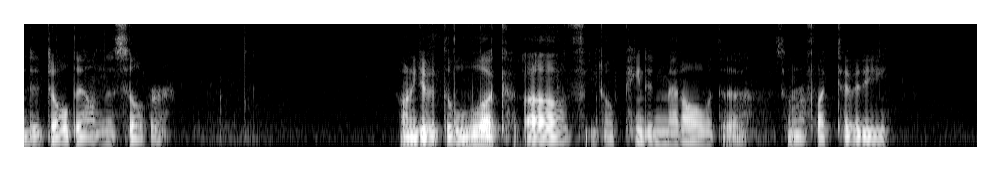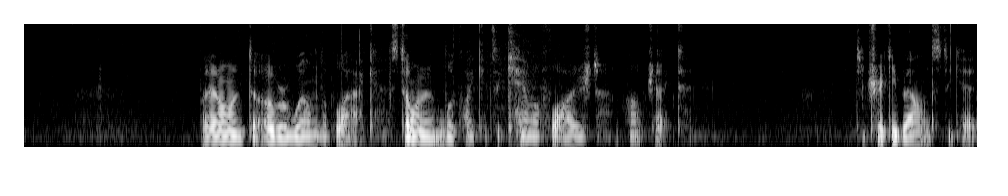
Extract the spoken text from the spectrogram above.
And to dull down the silver. I want to give it the look of, you know, painted metal with the, some reflectivity. But I don't want it to overwhelm the black. I still want it to look like it's a camouflaged object. It's a tricky balance to get.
